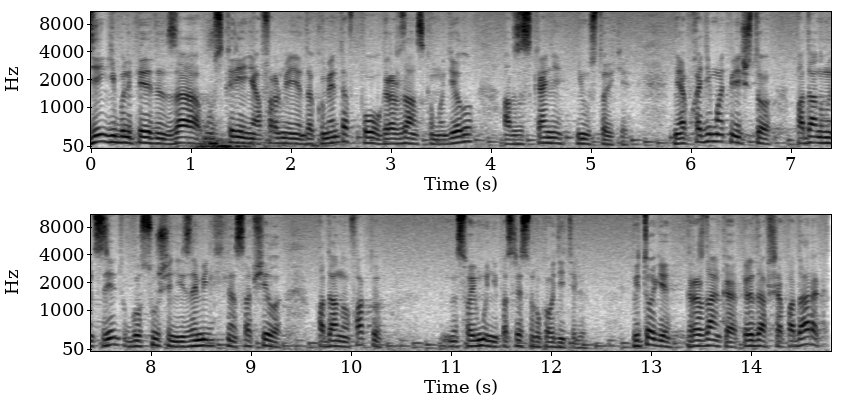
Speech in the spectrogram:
Деньги были переданы за ускорение оформления документов по гражданскому делу о взыскании неустойки. Необходимо отметить, что по данному инциденту госслужащая незамедлительно сообщила по данному факту своему непосредственному руководителю. В итоге гражданка, передавшая подарок,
